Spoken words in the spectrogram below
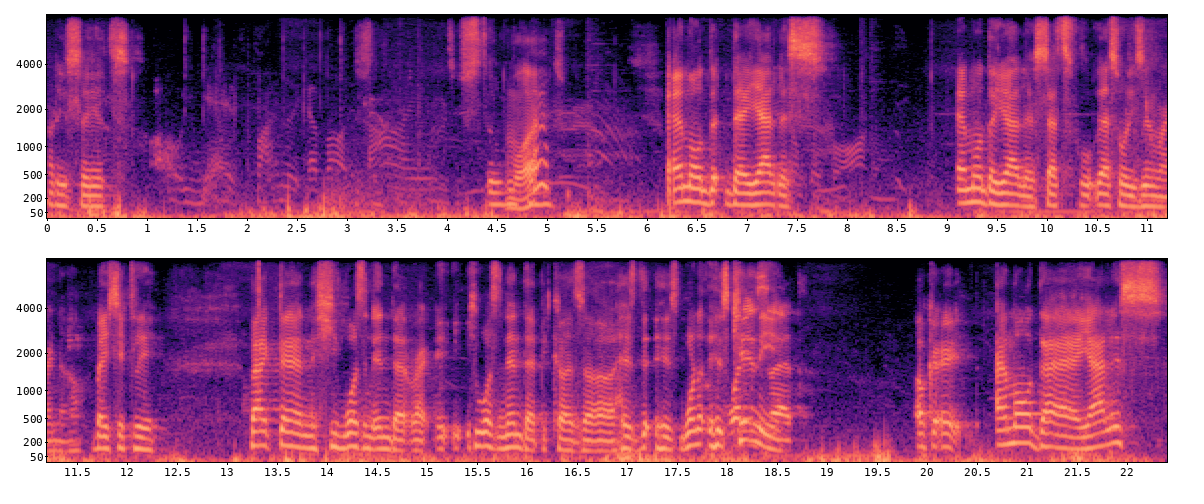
how do you say it's? Oh, yes, still What? Hemodialysis. Hemodialysis. That's who, that's what he's in right now. Basically, back then he wasn't in that right. He he wasn't in that because uh, his his one of his What is kidney. that? Okay, hemodialysis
